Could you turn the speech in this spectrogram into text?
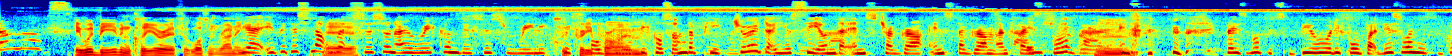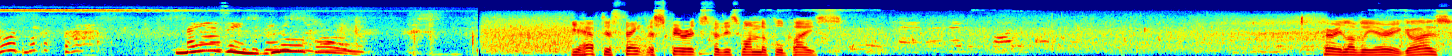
lalabs. it would be even clearer if it wasn't running. Yeah, if it is not Yeah. wet season, I reckon this is really a crystal pretty blue prime. because on the picture that you see on the Instagram, Instagram and Facebook, Mm. Facebook is beautiful, but this one is good. Look at that, amazing blue hole. You have to thank the spirits for this wonderful place. Very lovely area, guys.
